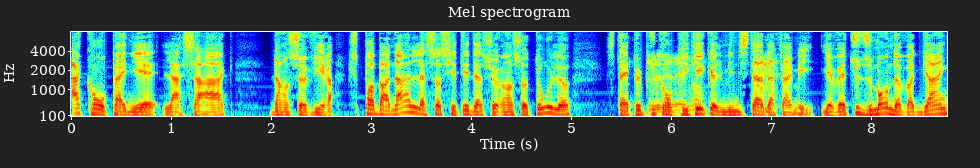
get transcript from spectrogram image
accompagnaient la SAC dans ce virage? C'est pas banal, la Société d'assurance auto, là. C'est un peu plus compliqué que le ministère de la Famille. Y avait-tu du monde de votre gang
